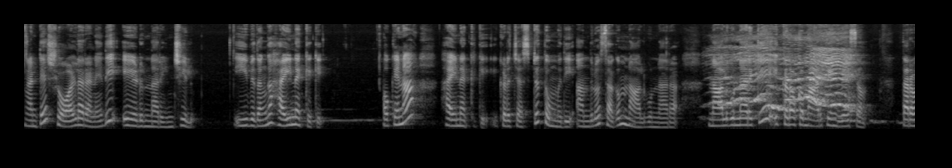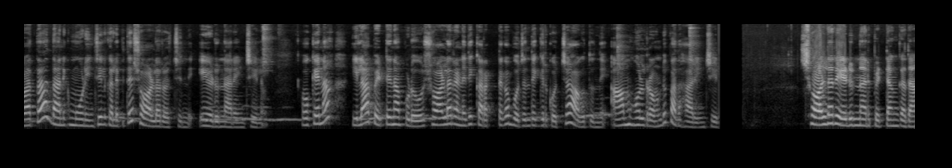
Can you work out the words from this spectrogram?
అంటే షోల్డర్ అనేది ఏడున్నర ఇంచీలు. ఈ విధంగా హై నెక్కి. ఓకేనా? హై నెక్కి. ఇక్కడ చెస్ట్ తొమ్మిది అందులో సగం నాలుగున్నర. నాలుగున్నరకి ఇక్కడ ఒక మార్కింగ్ వేసాం. తర్వాత దానికి మూడు ఇంచీలు కలిపితే షోల్డర్ వచ్చింది ఏడున్నర ఇంచీలు. ఓకేనా? ఇలా పెట్టినప్పుడు షోల్డర్ అనేది కరెక్ట్గా భుజం దగ్గరికి వచ్చి ఆగుతుంది. ఆమ్ హోల్ రౌండ్ పదహారు ఇంచీలు. షోల్డర్ ఏడున్నర పెట్టాం కదా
